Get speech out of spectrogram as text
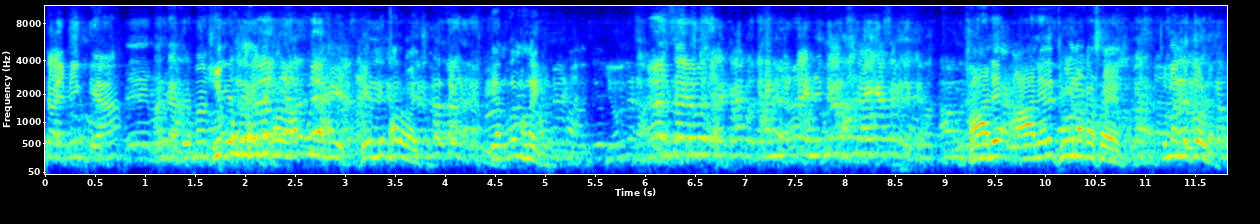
टायमिंग द्या ही पुणे ह्यांनी ठरवा आपण नाही. ह्यांनी ठरवायचं त्यांना म्हणायचं. आले आलेले ठेवू नका साहेब. तुम्हाला तेवढं.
